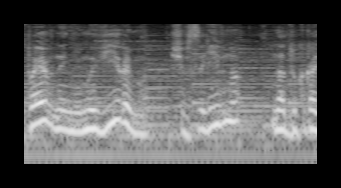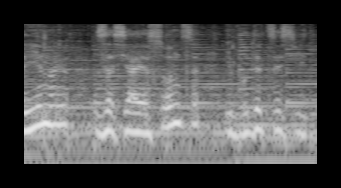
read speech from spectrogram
впевнені, ми віримо, що все рівно над Україною засяє сонце і буде це світло.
